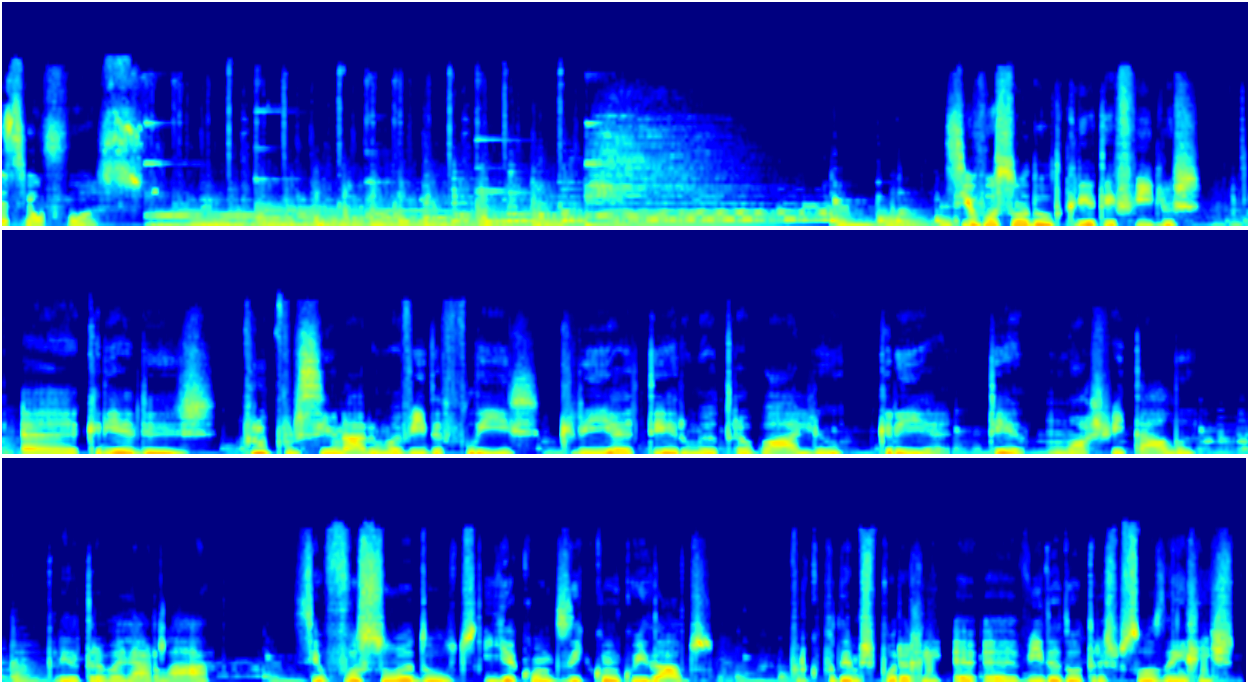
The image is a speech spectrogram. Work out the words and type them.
E se eu fosse? Se eu fosse um adulto, queria ter filhos, uh, queria-lhes proporcionar uma vida feliz, queria ter o meu trabalho, queria ter um hospital para eu trabalhar lá. Se eu fosse um adulto, ia conduzir com cuidado, porque podemos pôr a, a, a vida de outras pessoas em risco.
